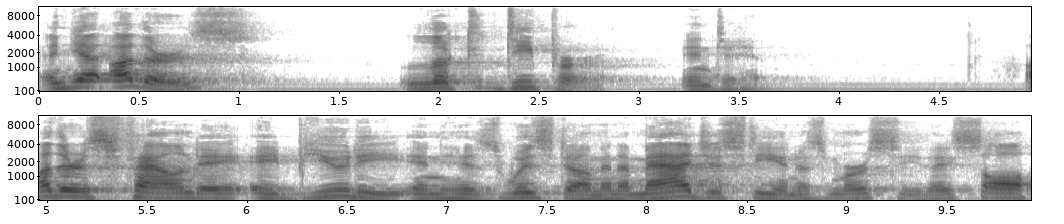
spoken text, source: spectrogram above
And yet others looked deeper into him. Others found a, a beauty in his wisdom and a majesty in his mercy. They saw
